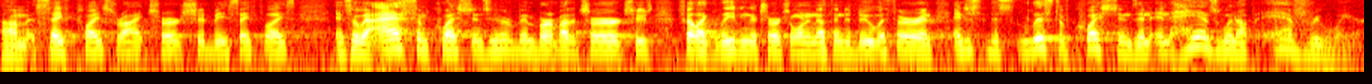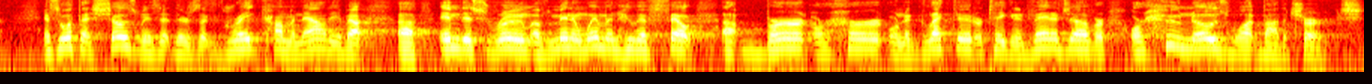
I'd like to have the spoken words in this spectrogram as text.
Um, safe place, right? Church should be a safe place. And so I asked some questions. Who've ever been burnt by the church? Who's felt like leaving the church and wanting nothing to do with her? And, and just this list of questions. And, and hands went up everywhere. And so, what that shows me is that there's a great commonality about uh, in this room of men and women who have felt uh, burnt or hurt or neglected or taken advantage of or, or who knows what by the church.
